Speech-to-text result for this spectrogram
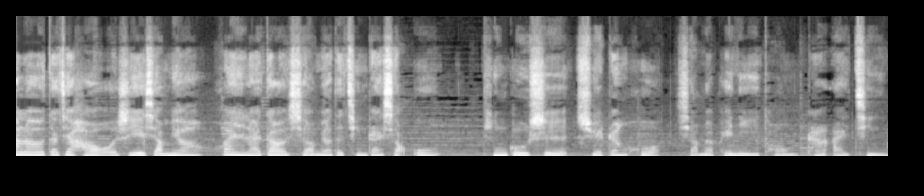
Hello，大家好，我是叶小喵，欢迎来到小喵的情感小屋，听故事学干货，小喵陪你一同看爱情。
